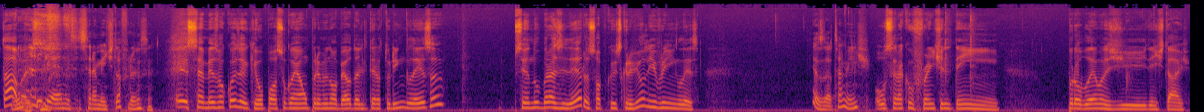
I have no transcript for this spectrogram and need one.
Tá, não mas porque ele é necessariamente da França. essa é a mesma coisa que eu posso ganhar um prêmio Nobel da literatura inglesa sendo brasileiro só porque eu escrevi um livro em inglês. Exatamente. Ou será que o French ele tem problemas de identidade?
